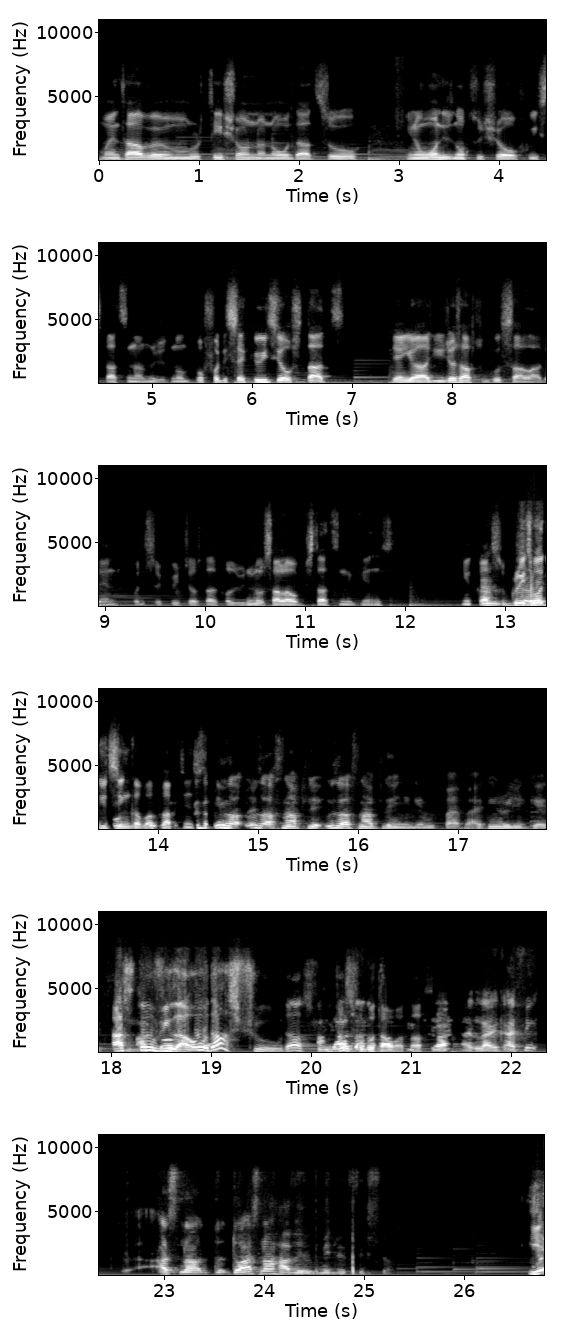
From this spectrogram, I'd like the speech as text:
might have um, rotation and all that. So, you know, one is not too sure of who is starting and who is not. But for the security of starts, then you are, you just have to go Salah then for the security of starts because we know Salah will be starting against Newcastle. Um, Great. sorry, What do you think about who- captaincy? Who's, who's, who's Arsenal play? Who's Arsenal playing in game week five? I didn't really get. Aston Villa. Oh, that's true. That's true. And We just forgot about fixture Arsenal. I like. I think Arsenal do do Arsenal have a midweek fixture? Yeah,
